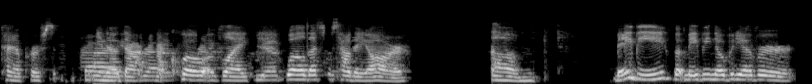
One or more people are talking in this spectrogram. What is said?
kind of person. Right, you know, that, right, that quote right. of like, yep. well, that's just how they are. Um, maybe, but maybe nobody ever,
